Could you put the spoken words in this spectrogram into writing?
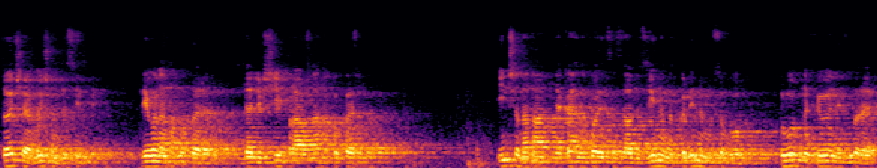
Стоячи обличчям до сітки. Ліва нога попереду. Для лівші права нога попереду. Інша нога, яка знаходиться ззаду, зігнена в колінному суглобі. Тулуб нахилений вперед.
